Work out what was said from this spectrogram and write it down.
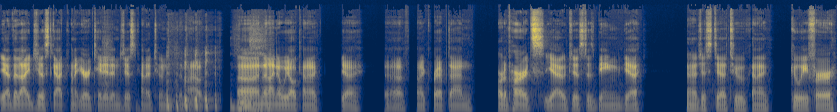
Yeah, that I just got kind of irritated and just kind of tuned them out. uh, and then I know we all kind of yeah uh, kind of crapped on Heart of Hearts. Yeah, just as being yeah, kind of just yeah too kind of gooey for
